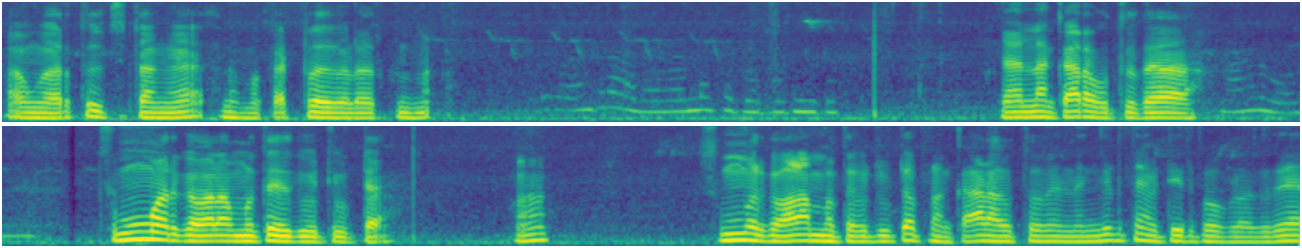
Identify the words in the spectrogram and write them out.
அவங்க அறுத்து வச்சுட்டாங்க. நம்ம கட்டுறது வேலை இருக்குன்னா. எல்லாம் காரை ஊற்றுதா சும்மா இருக்க வாழை மரத்தை எதுக்கு வெட்டி விட்டேன் ஆ? சும்மா இருக்க வாழை மரத்தை வெட்டி விட்டு அப்புறம் காரை ஊற்றுறது இந்த இங்கிட்டு தான் வெட்டியிருப்பா போலாக்குது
